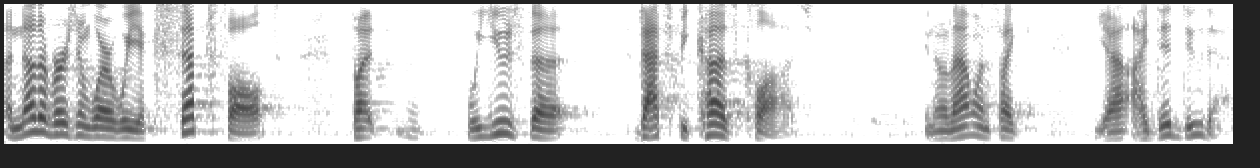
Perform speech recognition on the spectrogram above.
another version where we accept fault, but we use the that's because clause. You know, that one's like, yeah, I did do that,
